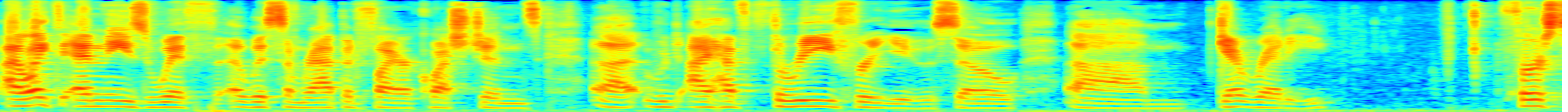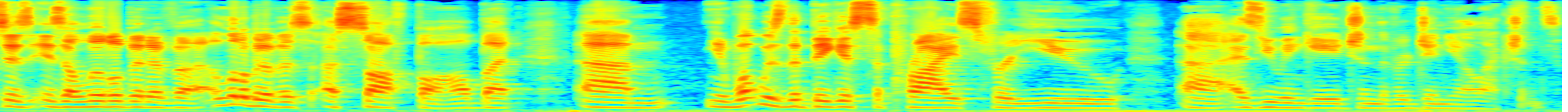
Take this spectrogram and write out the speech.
I like to end these with uh, with some rapid fire questions. Uh, I have three for you, so um, get ready. First is, is a little bit of a, a little bit of a, a softball, but um, you know, what was the biggest surprise for you uh, as you engaged in the Virginia elections?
